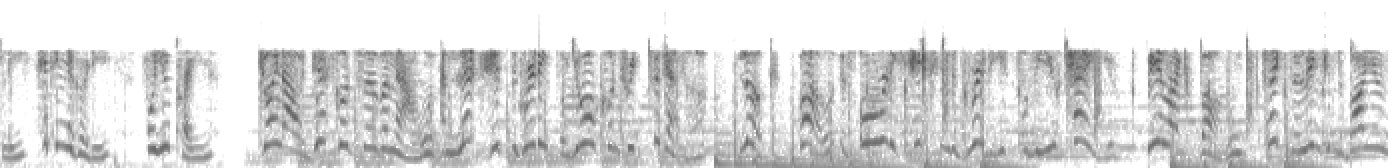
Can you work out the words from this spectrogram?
hitting the griddy for Ukraine. Join our Discord server now and let's hit the griddy for your country together. Look, Bo is already hitting the griddy for the UK. Be like Bo, click the link in the bio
